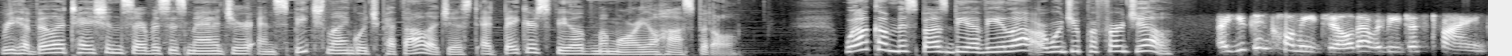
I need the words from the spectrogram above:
Rehabilitation Services Manager and Speech Language Pathologist at Bakersfield Memorial Hospital. Welcome, Miss Busby Avila, or would you prefer Jill? Uh, you can call me Jill. That would be just fine.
